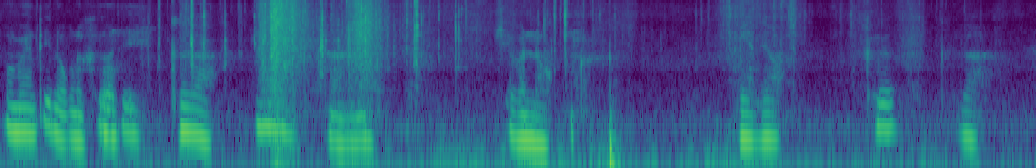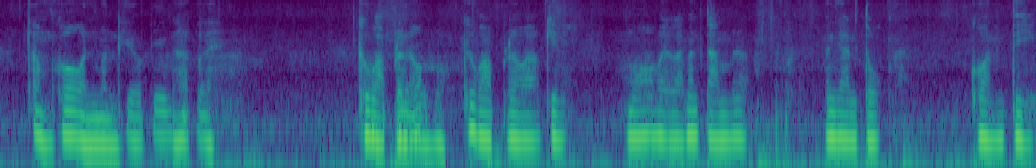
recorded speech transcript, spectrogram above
โมเม นต์ที่นกนะคือที่เกลือหาเชื่อว่านกเมียนเนาะคือเกลือต่ำก้อนมันเกี่ยวปีกหักเลย คือวับเลยเนาะคือวับเลยว่ากินหม้อไว้ว่ามันตำเลยมันยันตกนะก่อนตีง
